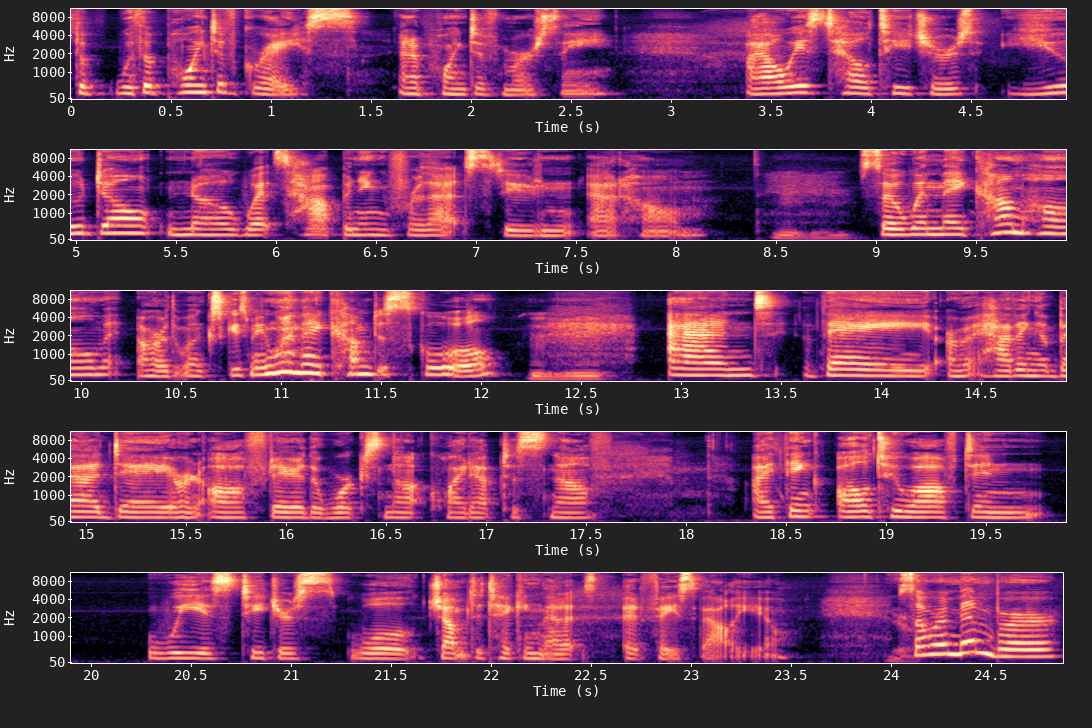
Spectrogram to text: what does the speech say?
the, with a point of grace and a point of mercy. I always tell teachers, you don't know what's happening for that student at home. Mm-hmm. So when they come home, or excuse me, when they come to school mm-hmm. and they are having a bad day or an off day or the work's not quite up to snuff, I think all too often we as teachers will jump to taking that at, at face value. Yep. So remember,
